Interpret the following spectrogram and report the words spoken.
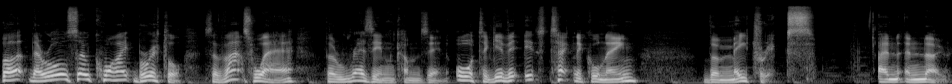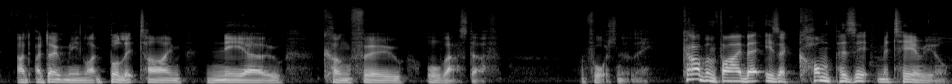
but they're also quite brittle. So that's where the resin comes in, or to give it its technical name, the matrix. And, and no, I, I don't mean like bullet time, Neo, Kung Fu, all that stuff, unfortunately. Carbon fibre is a composite material,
